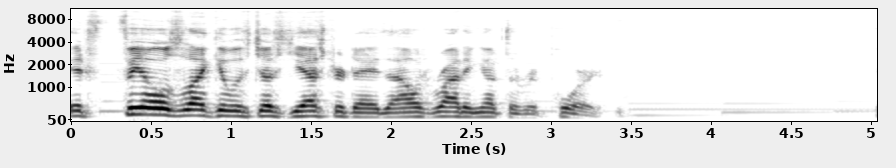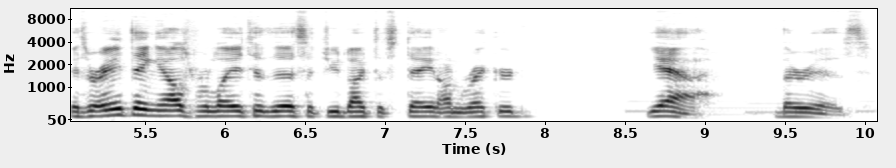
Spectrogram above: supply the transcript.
It feels like it was just yesterday that I was writing up the report. Is there anything else related to this that you'd like to state on record? Yeah, there is.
